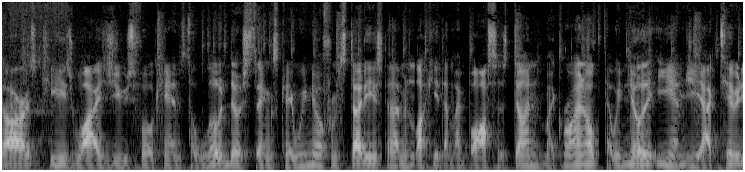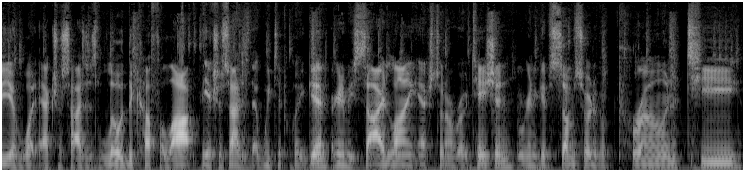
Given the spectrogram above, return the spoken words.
ERs, T's, Y's, U's, full cans to load those things. Okay, we know from studies that I've been lucky that my boss has done, Mike Reinold, that we know the EMG activity of what exercises load the cuff a lot. The exercises that we typically give are gonna be side lying external rotation. We're gonna give some sort of a prone T,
